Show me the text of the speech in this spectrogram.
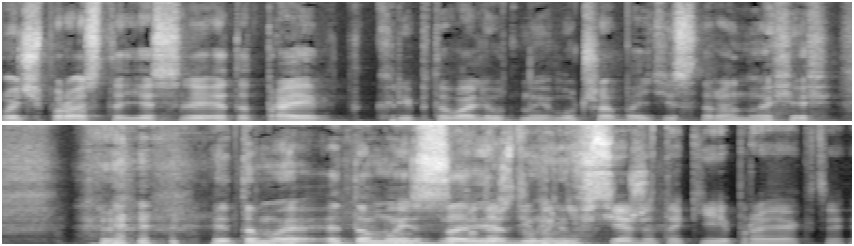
Очень просто. Если этот проект криптовалютный, лучше обойти стороной. Это мой, мой ну, совет. Подожди, но не все же такие проекты.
